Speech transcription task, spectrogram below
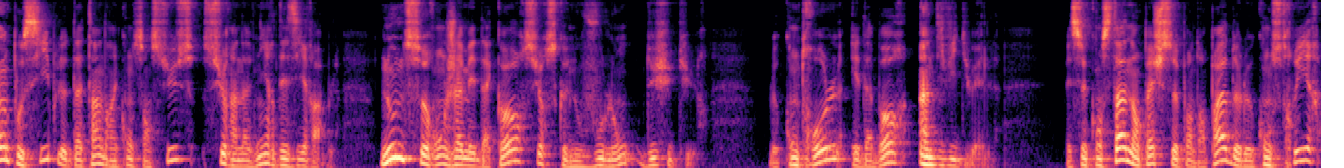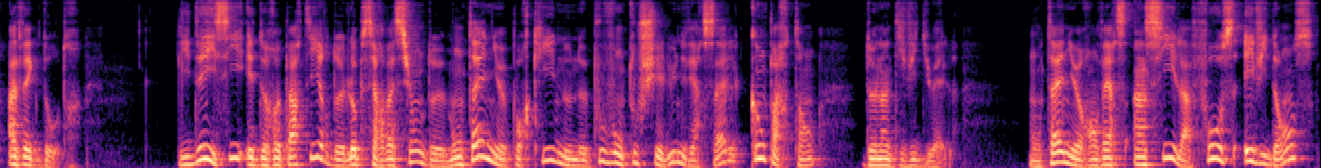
impossible d'atteindre un consensus sur un avenir désirable. Nous ne serons jamais d'accord sur ce que nous voulons du futur. Le contrôle est d'abord individuel. Mais ce constat n'empêche cependant pas de le construire avec d'autres. L'idée ici est de repartir de l'observation de Montaigne pour qui nous ne pouvons toucher l'universel qu'en partant de l'individuel. Montaigne renverse ainsi la fausse évidence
